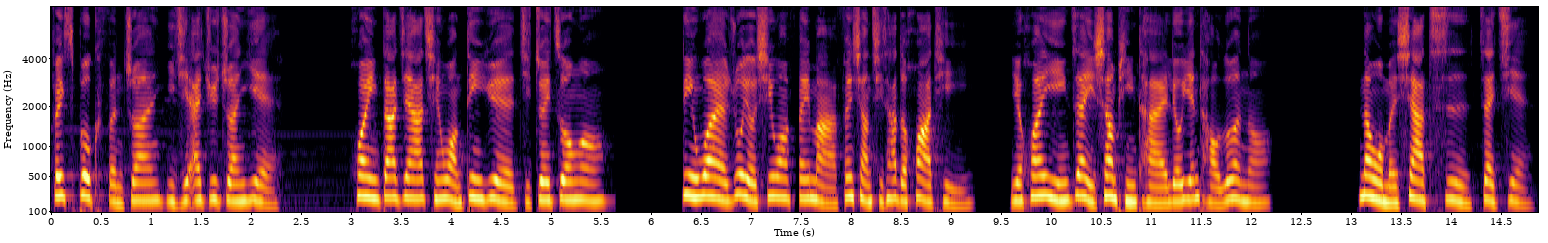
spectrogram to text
Facebook 粉专以及 IG 专业，欢迎大家前往订阅及追踪哦。另外，若有希望飞马分享其他的话题，也欢迎在以上平台留言讨论哦。那我们下次再见。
